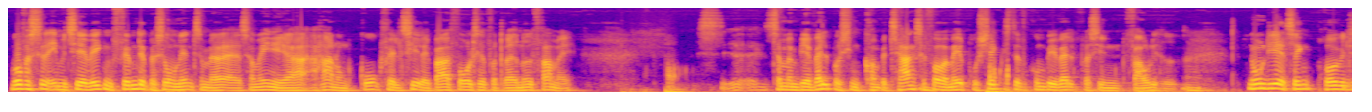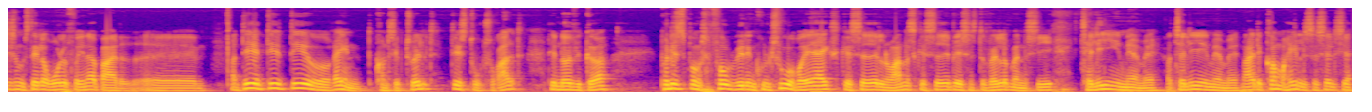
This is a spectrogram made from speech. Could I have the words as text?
hvorfor inviterer vi ikke en femte person ind, som, er, som egentlig er, har nogle gode kvaliteter, bare i forhold til at få drevet noget fremad? Øh, så man bliver valgt på sin kompetence for at være med i et projekt, i stedet for kun at blive valgt på sin faglighed. Mm. Nogle af de her ting prøver vi ligesom stille og roligt for indarbejdet. Øh, og det, det, det er jo rent konceptuelt, det er strukturelt, det er noget, vi gør. På det tidspunkt så får vi den kultur, hvor jeg ikke skal sidde, eller nogen andre skal sidde i business development og sige, tag lige en mere med, og tag lige en mere med. Nej, det kommer helt i sig selv, siger,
